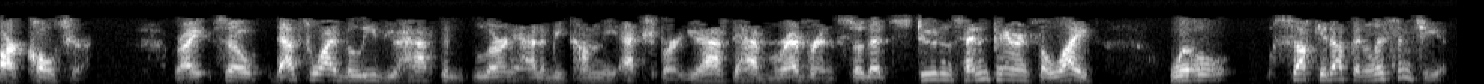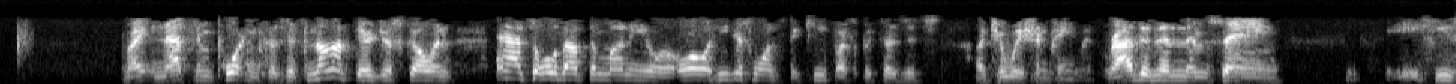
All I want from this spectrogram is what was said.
our culture right? So that's why I believe you have to learn how to become the expert. You have to have reverence so that students and parents alike will suck it up and listen to you. Right? And that's important because if not, they're just going, eh, it's all about the money or, oh, he just wants to keep us because it's a tuition payment rather than them saying he's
